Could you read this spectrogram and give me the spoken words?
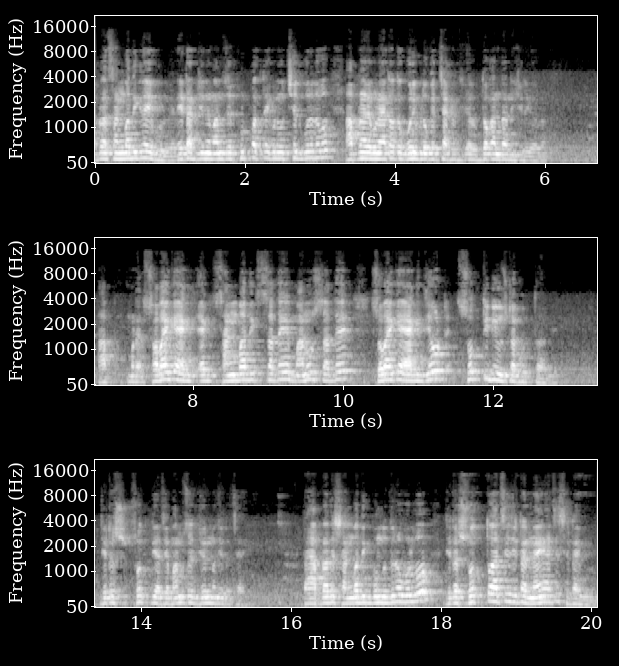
আপনার সাংবাদিকরাই বলবেন। এটার জন্য মানুষের ফুটপাথটা এখানে উচ্ছেদ করে দেবো। আপনারা বলেন, এত তো গরিব লোকের চাকরি, দোকানদানি চলে গেল। মানে সবাইকে এক এক সাংবাদিক সাথে, মানুষ সাথে, সবাইকে একজোট সত্যি নিউজটা করতে হবে। যেটা সত্যি আছে, মানুষের জন্য যেটা চাই। তাই আপনাদের সাংবাদিক বন্ধুদেরও বলব, যেটা সত্য আছে, যেটা ন্যায় আছে, সেটাই বলব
